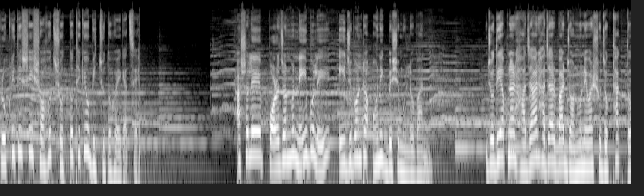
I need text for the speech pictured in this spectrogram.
প্রকৃতির সেই সহজ সত্য থেকেও বিচ্যুত হয়ে গেছে। আসলে পরজন্ম নেই বলেই এই জীবনটা অনেক বেশি মূল্যবান। যদি আপনার হাজার হাজার বার জন্ম নেওয়ার সুযোগ থাকতো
